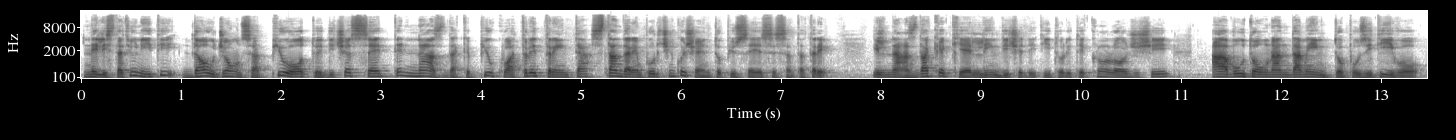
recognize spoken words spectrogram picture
Negli Stati Uniti Dow Jones a più 8,17, Nasdaq più 4,30, Standard Poor's 500 più 6,63. Il Nasdaq, che è l'indice dei titoli tecnologici, ha avuto un andamento positivo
